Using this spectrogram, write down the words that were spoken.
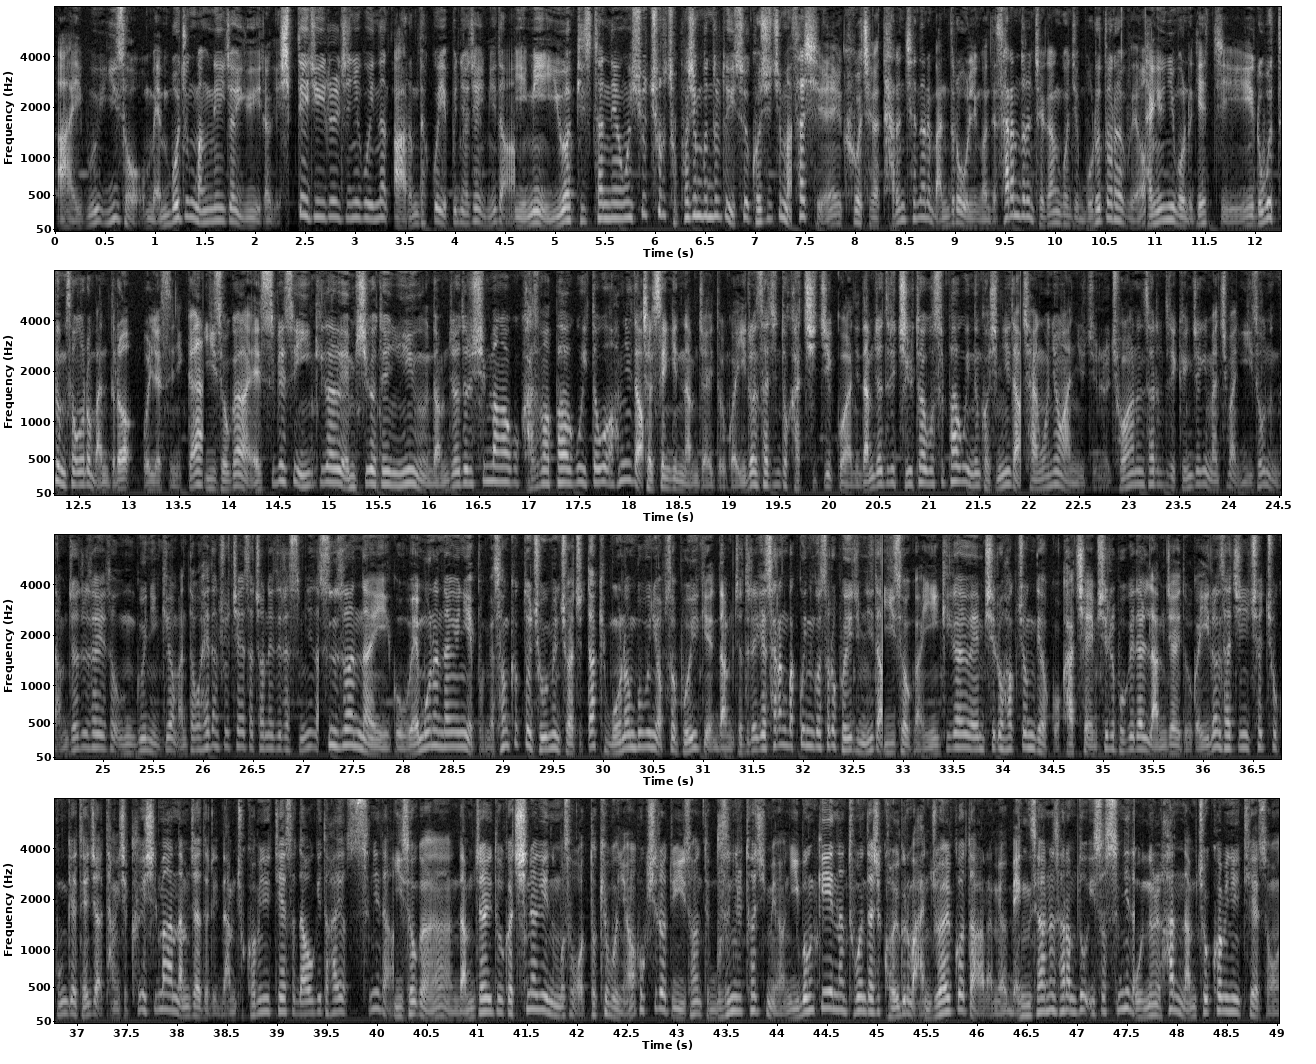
아이브 이소 멤버 중 막내이자 유일하게 10대주의를 지니고 있는 아름답고 예쁜 여자입니다. 이미 이와 비슷한 내용을 쇼츠로 접하신 분들도 있을 것이지만 사실 그거 제가 다른 채널에 만들어 올린 건데 사람들은 제가 한 건지 모르더라고요. 당연히 모르겠지. 로봇 음성으로 만들어 올렸으니까 이소가 SBS 인기가요 MC가 된 이후 남자들이 실망하고 가슴 아파하고 있다고 합니다. 잘생긴 남자 아이돌과 이런 사진도 같이 찍고 하니 남자들이 질투하고 슬퍼하고 있는 것입니다. 장원영 안유진을 좋아하는 사람들이 굉장히 많지만 이소는 남자들 사이에서 은근 인기가 많다고 해당 쇼츠에서 전해드렸습니다. 순수한 나이이고 외모는 당연히 예쁘며 성격도 좋으면 좋았지 딱히 모난 부분이 없어 보이기에 남자들에게 사랑받고 있는 것으로 보여집니다. 이소가 인기가요 MC로 확정되었고 같이 MC를 보게 될 남자 아이돌과 이런 사진이 최초 공개되자 당시 크게 실망한 남자들이 남초 커뮤니티에서 나오기도 하였습니다. 이소가 남자 아이돌과 친하게 있는 모습 어떻게 보냐? 혹시라도 이소한테 무슨 일 터지면 이번 기회에 난두 번 다시 걸그룹 안 좋아할 거다라며 맹세하는 사람도 있었습니다. 오늘 한 남초 커뮤니티에서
